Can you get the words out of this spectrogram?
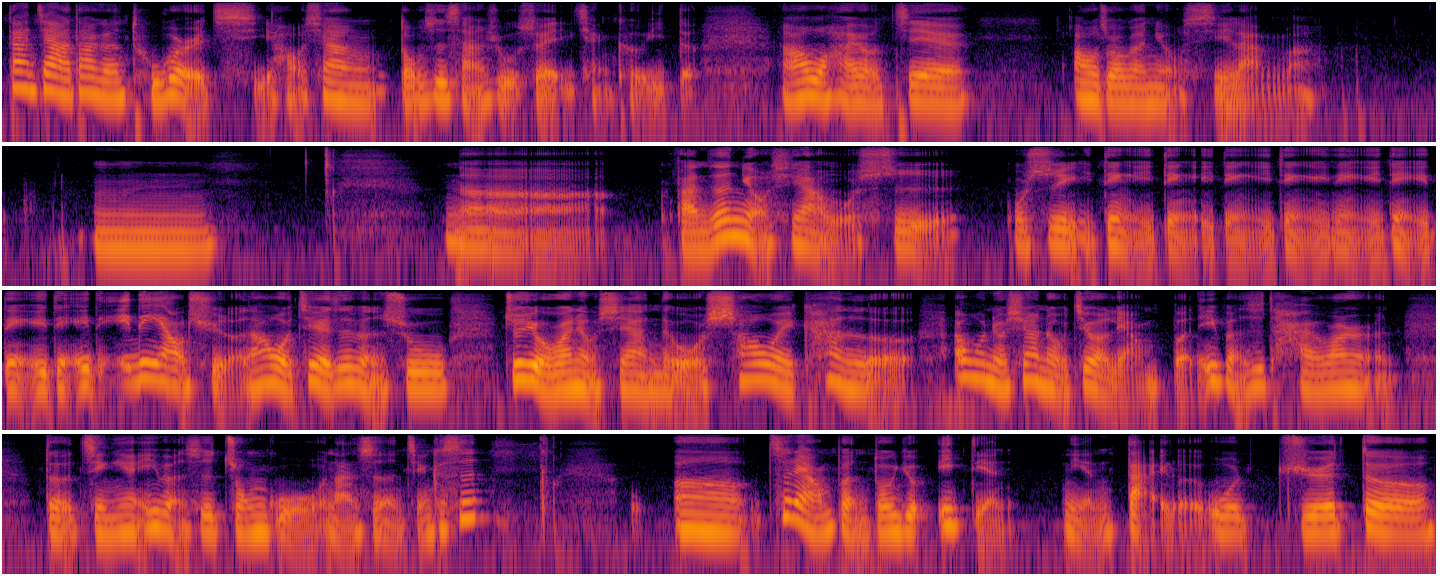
但加拿大跟土耳其好像都是三十五岁以前可以的。然后我还有借澳洲跟纽西兰嘛，嗯，那反正纽西兰我是。我是一定一定一定一定一定一定一定一定一定一定要去的。然后我借的这本书就有关纽西兰的，我稍微看了。哎，我纽西兰的我借了两本，一本是台湾人的经验，一本是中国男生的经验。可是，嗯、这两本都有一点年代了。我觉得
